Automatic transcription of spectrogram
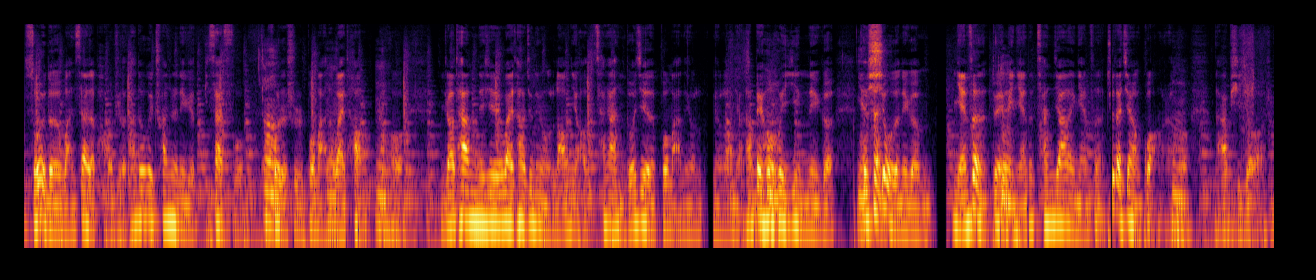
所有的完赛的跑者他都会穿着那个比赛服或者是波马的外套，然后。你知道他们那些外套就那种老鸟，参加很多届的波马那种那种老鸟，它背后会印那个会绣的那个年份，对，每年的参加的年份，就在街上逛，然后拿啤酒啊什么，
